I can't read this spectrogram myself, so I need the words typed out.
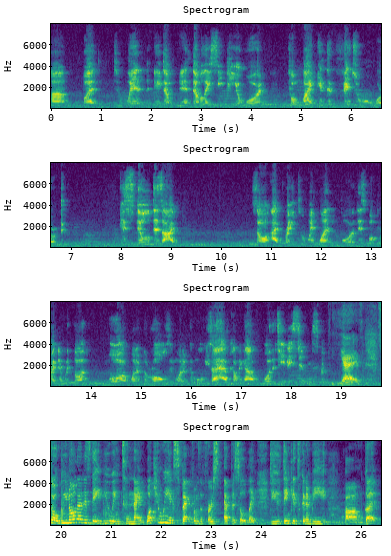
Um, but to win a NAACP award for my individual work is still desired. So I pray to win one for this book, Pregnant with Thought, or one of the roles in one of the movies I have coming out or the TV series. Yes. So we know that it's debuting tonight. What can we expect from the first episode? Like, do you think it's gonna be um, gut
